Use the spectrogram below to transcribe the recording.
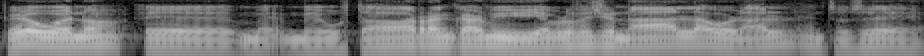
Pero bueno, eh, me, me, gustaba arrancar mi vida profesional, laboral. Entonces,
